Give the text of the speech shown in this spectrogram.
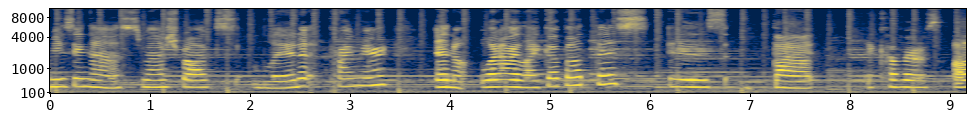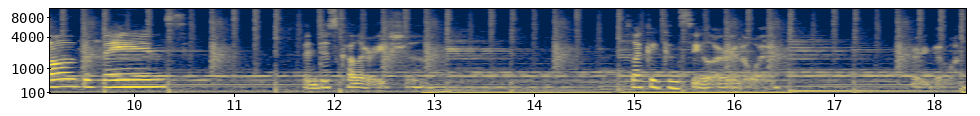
I'm using the Smashbox lid primer and what I like about this is that it covers all the veins and discoloration. It's like a concealer in a way. Very good one.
